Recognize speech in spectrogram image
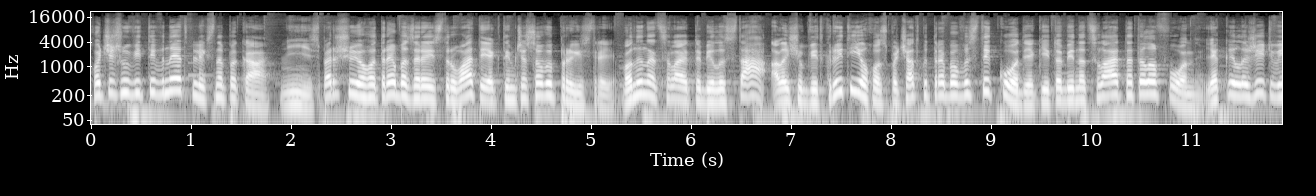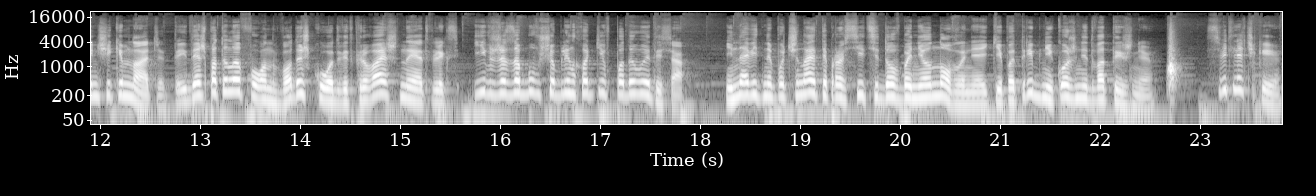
Хочеш увійти в Netflix на ПК? Ні, спершу його треба зареєструвати як тимчасовий пристрій. Вони надсилають тобі листа, але щоб відкрити його, спочатку треба ввести код, який тобі надсилають на телефон, який лежить в іншій кімнаті. Ти йдеш по телефон, вводиш код, відкриваєш Netflix і вже забув, що блін хотів подивитися. І навіть не починайте про всі ці довбані оновлення, які потрібні кожні два тижні. Світлячки.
